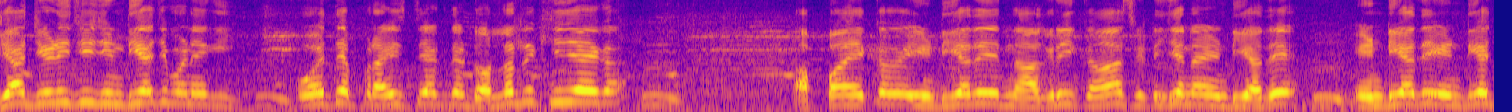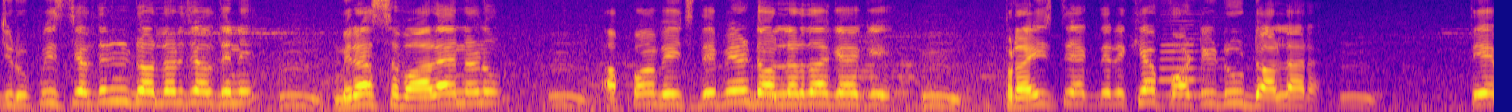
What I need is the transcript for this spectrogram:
ਜਾਂ ਜਿਹੜੀ ਚੀਜ਼ ਇੰਡੀਆ 'ਚ ਬਣੇਗੀ ਉਹ ਤੇ ਪ੍ਰਾਈਸ ਟੈਗ ਤੇ ਡਾਲਰ ਲਿਖੀ ਜਾਏਗਾ? ਆਪਾਂ ਇੱਕ ਇੰਡੀਆ ਦੇ ਨਾਗਰਿਕ ਹਾਂ ਸਿਟੀਜ਼ਨ ਆ ਇੰਡੀਆ ਦੇ। ਇੰਡੀਆ ਦੇ ਇੰਡੀਆ 'ਚ ਰੁਪੀਸ ਚੱਲਦੇ ਨੇ ਡਾਲਰ ਚੱਲਦੇ ਨੇ? ਮੇਰਾ ਸਵਾਲ ਹੈ ਇਹਨਾਂ ਨੂੰ। ਆਪਾਂ ਵੇਚਦੇ ਪਏ ਹਾਂ ਡਾਲਰ ਦਾ ਕਹਿ ਕੇ। ਪ੍ਰਾਈਸ ਟੈਗ ਤੇ ਲਿਖਿਆ 42 ਡਾਲਰ ਤੇ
